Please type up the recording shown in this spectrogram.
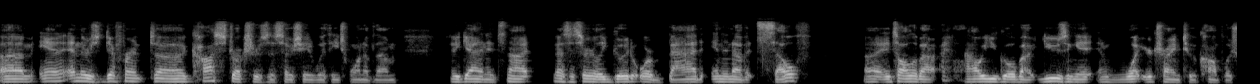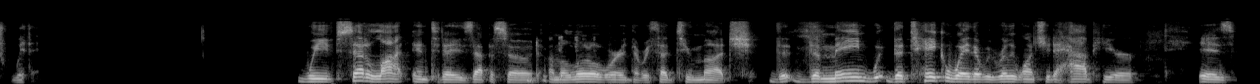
Um, and, and, there's different uh, cost structures associated with each one of them. Again, it's not necessarily good or bad in and of itself. Uh, it's all about how you go about using it and what you're trying to accomplish with it. We've said a lot in today's episode. I'm a little worried that we said too much. The the main the takeaway that we really want you to have here is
